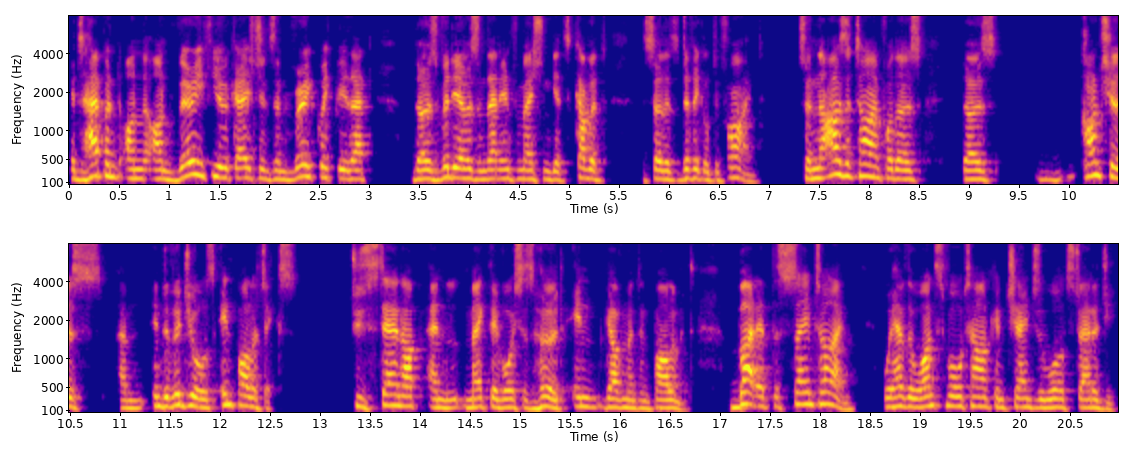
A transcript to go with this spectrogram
It's happened on, on very few occasions and very quickly that those videos and that information gets covered so that it's difficult to find. So now is the time for those those conscious um, individuals in politics to stand up and make their voices heard in government and parliament. But at the same time, we have the one small town can change the world strategy.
